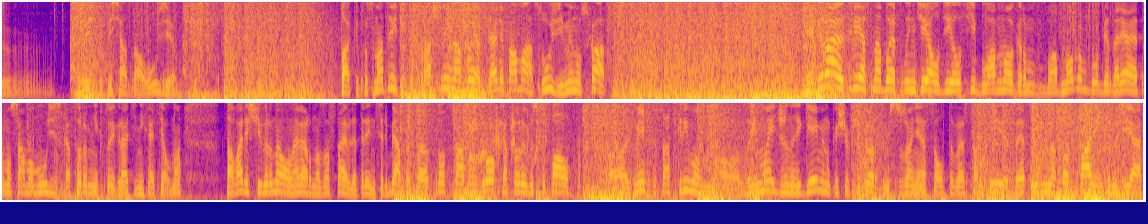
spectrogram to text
250 дал Узи. Так, и посмотрите-ка, прошли на Б, взяли ФАМАС, Узи минус Хатс. Набирают вес на Б Плентел DLC во многом, во многом благодаря этому самому Узи, с которым никто играть и не хотел. Но товарищи Вернелла, наверное, заставили трениться. Ребят, это тот самый игрок, который выступал э, вместе со Скривом э, за Imaginary Gaming еще в четвертом сезоне SLTV Star Series. И это именно тот парень, друзья,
